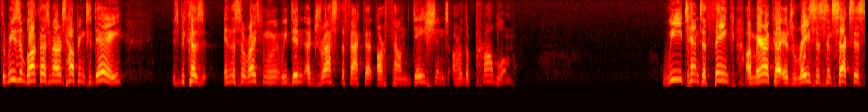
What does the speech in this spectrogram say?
The reason Black Lives Matter is happening today is because in the civil rights movement, we didn't address the fact that our foundations are the problem we tend to think America is racist and sexist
